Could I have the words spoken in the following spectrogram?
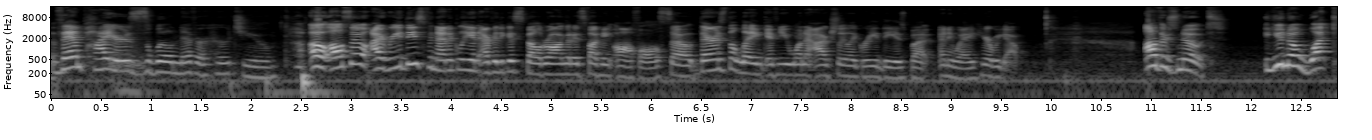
Vampires Will Never Hurt You. Oh, also, I read these phonetically and everything is spelled wrong and it's fucking awful. So there's the link if you want to actually like read these. But anyway, here we go. Author's note. You know what?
